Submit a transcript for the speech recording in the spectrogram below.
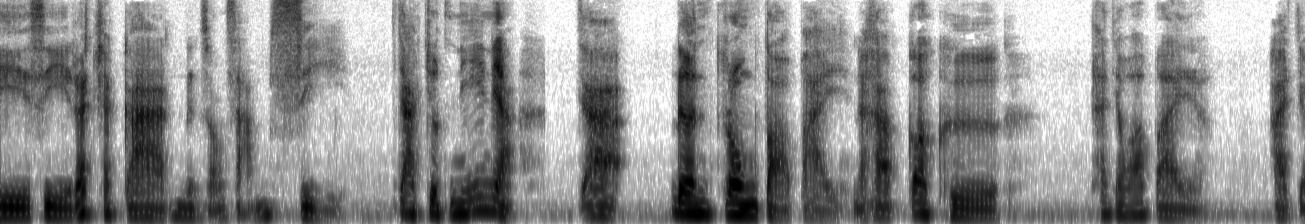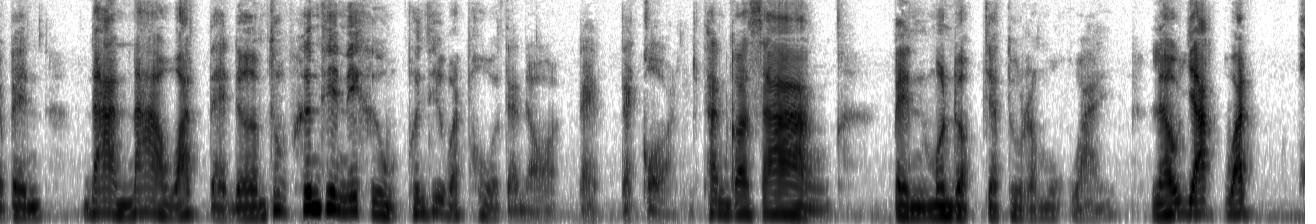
ดีย์สี่รัชกาล1 2 3 4 จากจุดนี้เนี่ยจะเดินตรงต่อไปนะครับ ก็คือถ้าจะว่าไปอาจจะเป็น ด้านหน้าวัดแต่เดิมทุกพื้นที่นี้คือพื้นที่วัดโพแต่ดอแต่แต่ก่อน ท่านก็สร้างเป็นมณฑปจตุรมุกไว้ แล้วยักษ์วัดโพ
